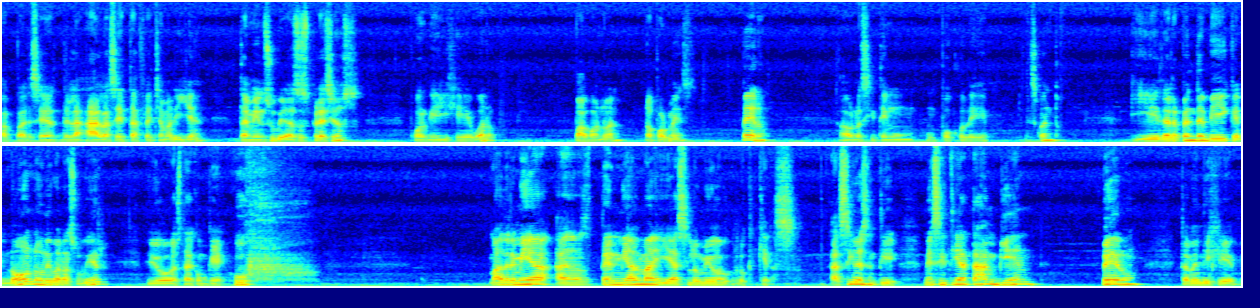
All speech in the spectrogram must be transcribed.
al parecer de la A a la Z, flecha amarilla, también subirá sus precios, porque dije, bueno, pago anual, no por mes, pero ahora sí tengo un, poco de descuento. Y de repente vi que no, no lo iban a subir. Yo estaba como que, uff, madre mía, ten mi alma y haz lo mío, lo que quieras. Así me sentí. Me sentía tan bien, pero también dije,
